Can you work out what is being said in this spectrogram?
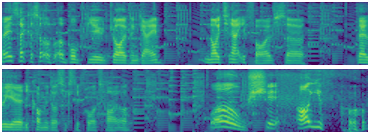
It's like a sort of above view driving game. 1985, so very early Commodore 64 title. Whoa, shit. Are you fuck?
